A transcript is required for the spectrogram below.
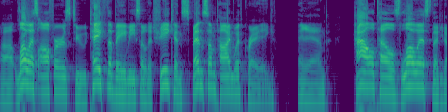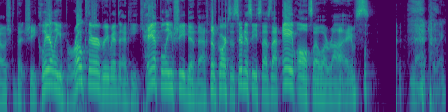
Uh, Lois offers to take the baby so that she can spend some time with Craig. And Hal tells Lois that, you know, that she clearly broke their agreement and he can't believe she did that. And of course, as soon as he says that, Abe also arrives. Naturally.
